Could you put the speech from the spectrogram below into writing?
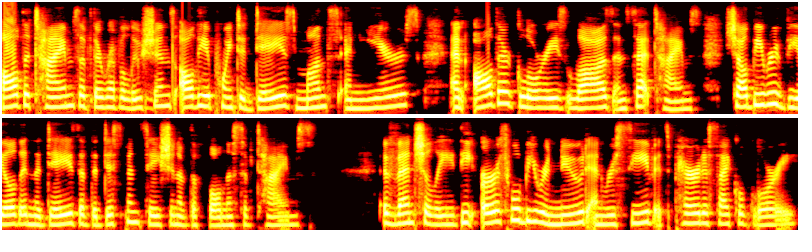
all the times of their revolutions, all the appointed days, months, and years, and all their glories, laws, and set times shall be revealed in the days of the dispensation of the fullness of times. Eventually, the earth will be renewed and receive its paradisical glory.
